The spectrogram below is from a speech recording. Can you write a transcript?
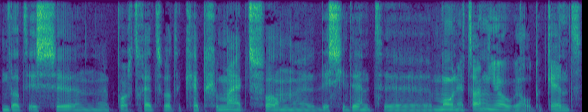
Dat is een portret wat ik heb gemaakt van uh, dissident Mona Tangyo, wel bekend.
